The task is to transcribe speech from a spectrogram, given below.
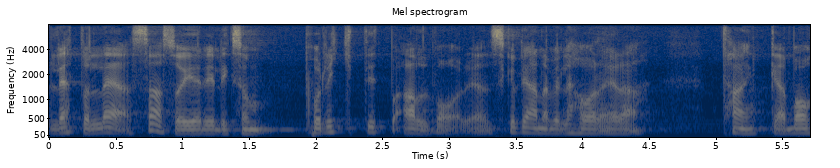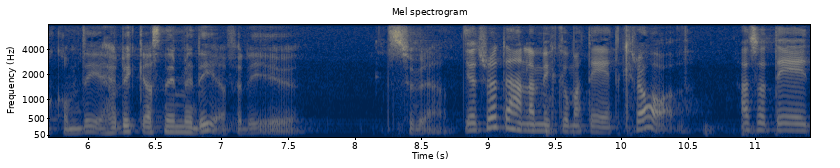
lätt att läsa så är det liksom på riktigt, på allvar. Jag skulle gärna vilja höra era tankar bakom det. Hur lyckas ni med det? För det är ju suveränt. Jag tror att det handlar mycket om att det är ett krav. Alltså det,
